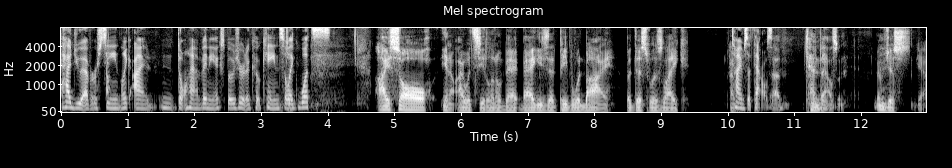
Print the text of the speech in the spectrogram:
had you ever seen? Like, I don't have any exposure to cocaine. So, like, what's I saw, you know, I would see little ba- baggies that people would buy, but this was like times a thousand? ten thousand. It was just yeah,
